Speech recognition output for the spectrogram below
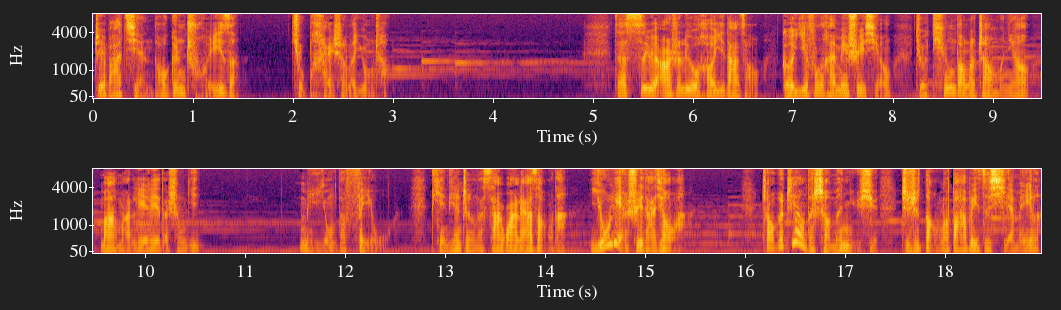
这把剪刀跟锤子就派上了用场。在四月二十六号一大早，葛一峰还没睡醒，就听到了丈母娘骂骂咧咧的声音：“没用的废物，天天挣的仨瓜俩枣的，有脸睡大觉啊！找个这样的上门女婿，真是倒了八辈子血霉了。”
